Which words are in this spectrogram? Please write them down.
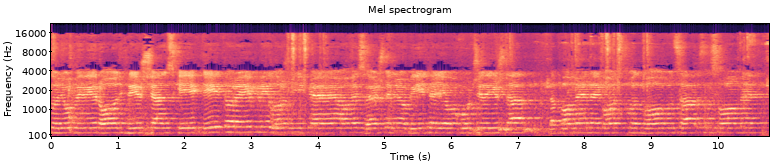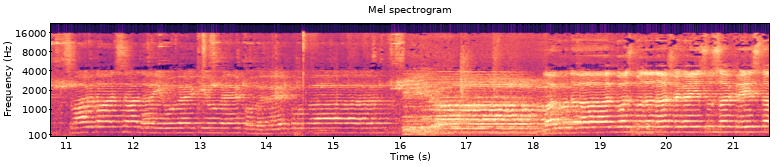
kristoljubivi rod hrišćanskih titora i priložnike, ove sveštene obitelji ovog učilišta, da pomene gospod Bogu carstvu svome, svakda, sada i uvek i uvek ove vekova. Blagodat gospoda našega Isusa Hrista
